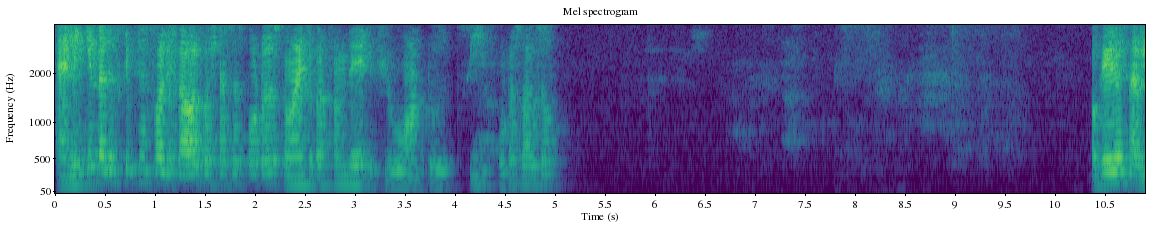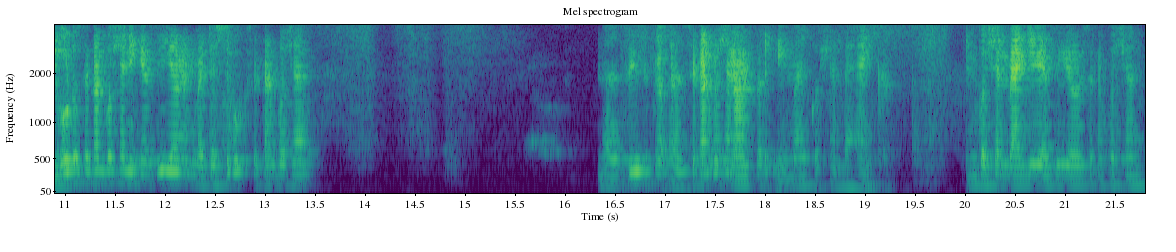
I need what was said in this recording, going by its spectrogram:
And link in the description for this all question answers photos. Go and check out from there if you want to see photos also okay guys i will go to second question. You can see here in my textbook second question. Now see second, uh, second question answer in my question bank. In question bank you can see your second question.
